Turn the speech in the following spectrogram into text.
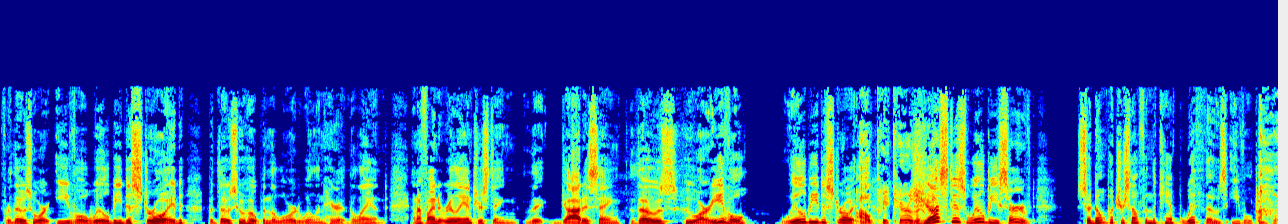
For those who are evil will be destroyed, but those who hope in the Lord will inherit the land. And I find it really interesting that God is saying those who are evil will be destroyed. I'll take care of that. Justice will be served. So don't put yourself in the camp with those evil people.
